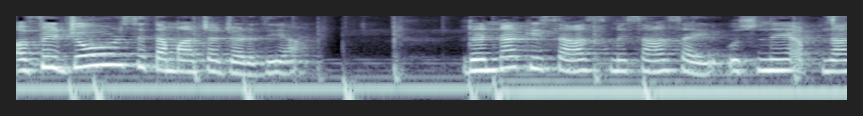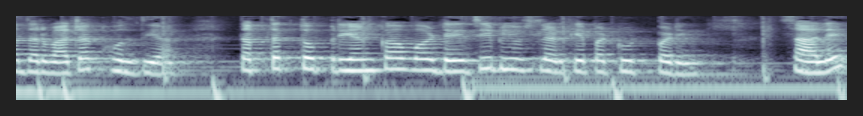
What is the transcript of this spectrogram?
और फिर ज़ोर से तमाचा जड़ दिया। रन्ना की सांस में सांस आई। उसने अपना दरवाज़ा खोल दिया। तब तक तो प्रियंका व डेजी भी उस लड़के पर टूट पड़ी। साले,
